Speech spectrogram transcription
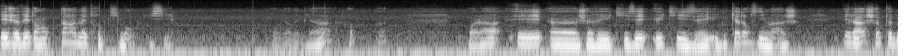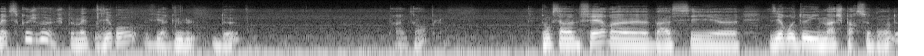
Et je vais dans paramètres optimaux ici. Regardez bien. Voilà, et euh, je vais utiliser, utiliser une cadence d'image. Et là, je peux mettre ce que je veux. Je peux mettre 0,2 exemple. Donc ça va me faire, euh, bah, c'est 0,2 euh, images par seconde.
